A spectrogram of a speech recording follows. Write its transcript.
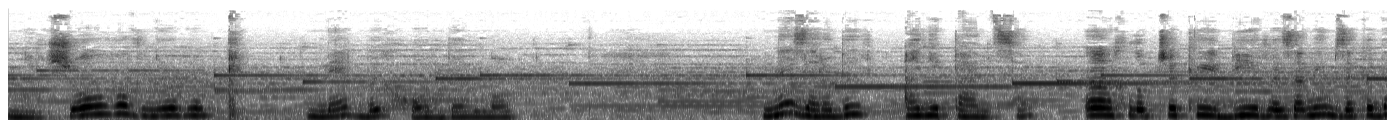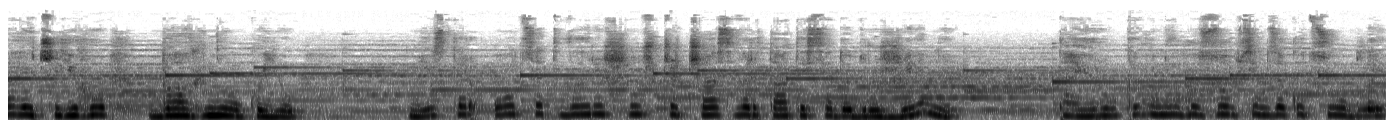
нічого в нього не виходило. Не заробив ані пенса, а хлопчаки бігли за ним, закидаючи його багнюкою. Містер Оцет вирішив, що час вертатися до дружини, та й руки в нього зовсім закоцюбли.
